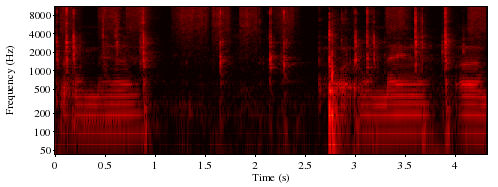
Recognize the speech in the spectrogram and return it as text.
Put on there. Put on there. Um.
